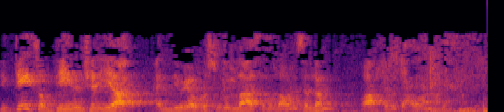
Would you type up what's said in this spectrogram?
dictates of deen and sharia and the way of Rasulullah sallallahu alaihi wasallam.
